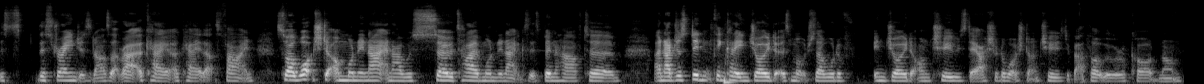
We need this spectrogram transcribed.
the the strangers." And I was like, "Right, okay, okay, that's fine." So I watched it on Monday night, and I was so tired Monday night because it's been half term, and I just didn't think I enjoyed it as much as I would have enjoyed it on Tuesday. I should have watched it on Tuesday, but I thought we were recording on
